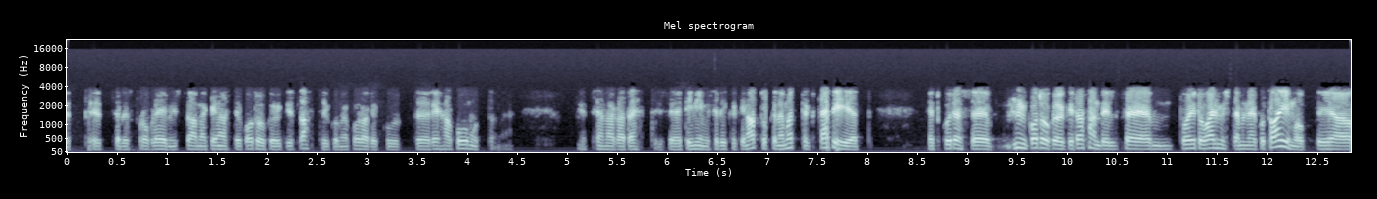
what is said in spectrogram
et, et sellest probleemist saame kenasti koduköögis lahti, kui me korralikult liha kuumutame. et see on väga tähtis, et inimesed ikkagi natukene mõtleks läbi, et et kuidas see koduköögi tasandil see toidu valmistamine nagu toimub ja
